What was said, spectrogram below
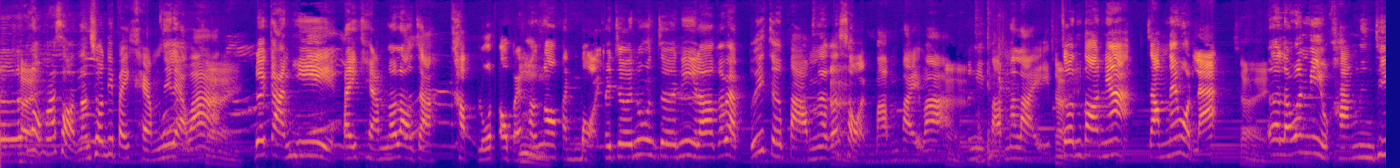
คือใช่ เรามาสอนตอนช่วงที่ไปแคมป์นี่แหละว่า ใช่ ด้วยการที่ไปแคมป์แล้วเราจะขับรถออกไปอืมข้างนอกกันบ่อย ไปเจอนู่นเจอนี่แล้วก็แบบเอ้ยเจอปั๊มแล้วก็อ่าสอนปั๊มไปว่าอ่ามัมันมีปั๊มอะไร ใช่ จนตอนเนี้ยจำได้หมดแล้ว ใช่ เออแล้วมันมีอยู่ครั้งหนึ่งที่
